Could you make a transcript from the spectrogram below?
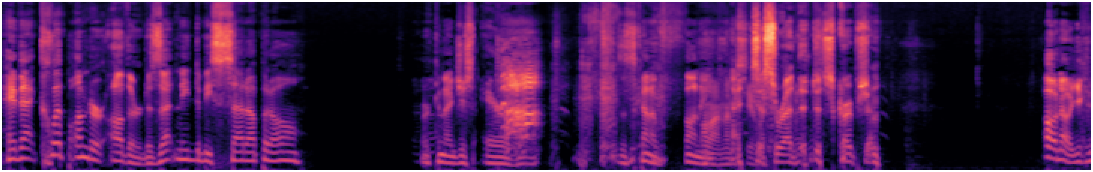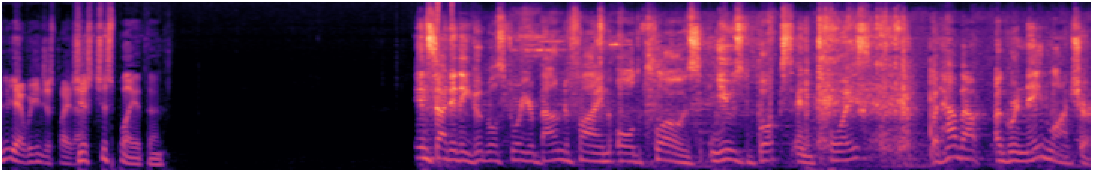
hey, that clip under other, does that need to be set up at all? Or can I just air that? It's kind of funny. Hold on, let me I see. just read the description. Oh no, you can. Yeah, we can just play that. Just just play it then. Inside any Goodwill store, you're bound to find old clothes, used books, and toys. But how about a grenade launcher?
